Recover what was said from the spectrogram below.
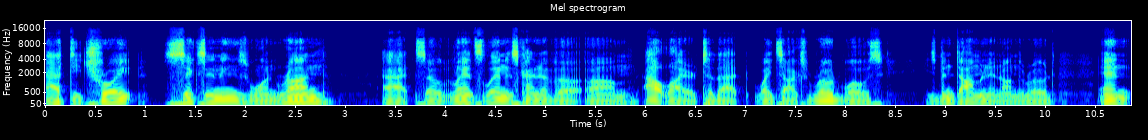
At Detroit, six innings, one run. At so Lance Lynn is kind of a um, outlier to that White Sox road woes. He's been dominant on the road. And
